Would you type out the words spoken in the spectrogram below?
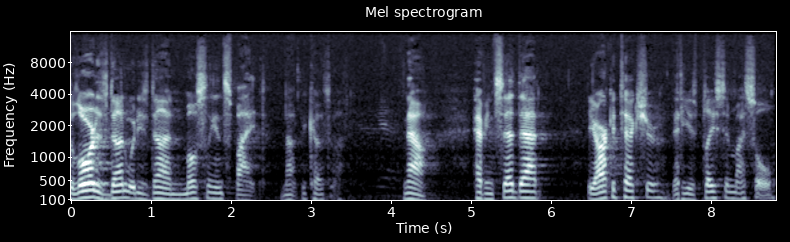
The Lord has done what He's done mostly in spite, not because of. Now, having said that, the architecture that He has placed in my soul,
